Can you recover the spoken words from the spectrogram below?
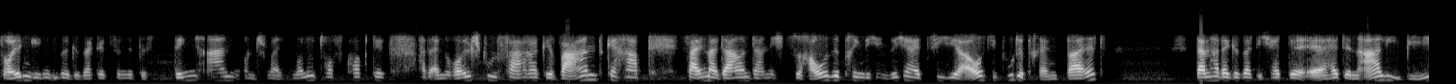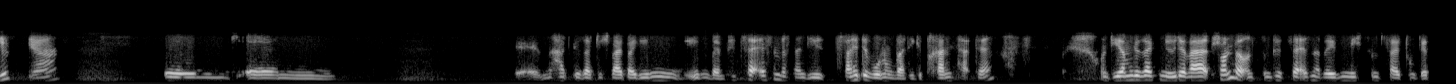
Zeugen gegenüber gesagt, er zündet das Ding an und schmeißt Molotow-Cocktail, hat einen Rollstuhlfahrer gewarnt gehabt, sei mal da und da nicht zu Hause, bring dich in Sicherheit, zieh hier aus, die Bude brennt bald. Dann hat er gesagt, ich hätte, er hätte ein Alibi, ja, und ähm, äh, hat gesagt, ich war bei denen eben beim Pizzaessen, was dann die zweite Wohnung war, die gebrannt hatte. Und die haben gesagt, nö, der war schon bei uns zum Pizzaessen, aber eben nicht zum Zeitpunkt der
